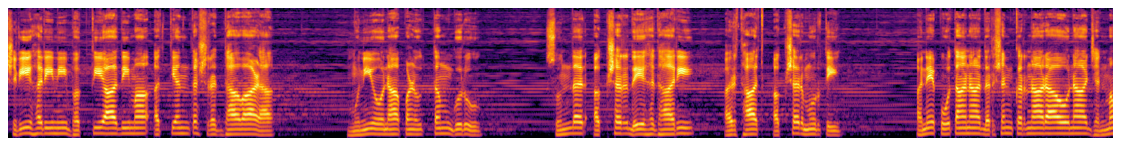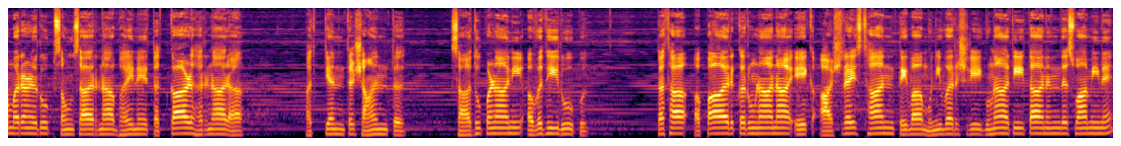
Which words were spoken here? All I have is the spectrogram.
શ્રીહરિની ભક્તિ આદિમાં અત્યંત શ્રદ્ધાવાળા મુનિઓના પણ ઉત્તમ ગુરુ સુંદર અક્ષર દેહધારી અર્થાત અક્ષરમૂર્તિ, અને પોતાના દર્શન કરનારાઓના જન્મમરણરૂપ સંસારના ભયને તત્કાળ હરનારા અત્યંત શાંત, સાધુપણાની અવધિરૂપ તથા અપાર કરુણાના એક આશ્રય સ્થાન તેવા મુનિવર શ્રી ગુણાતીતાનંદ સ્વામીને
